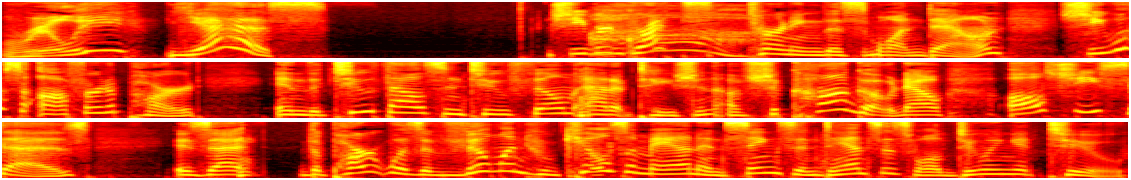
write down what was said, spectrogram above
Really? Yes. She regrets ah. turning this one down. She was offered a part in the 2002 film adaptation of Chicago. Now, all she says is that the part was a villain who kills a man and sings and dances while doing it too.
